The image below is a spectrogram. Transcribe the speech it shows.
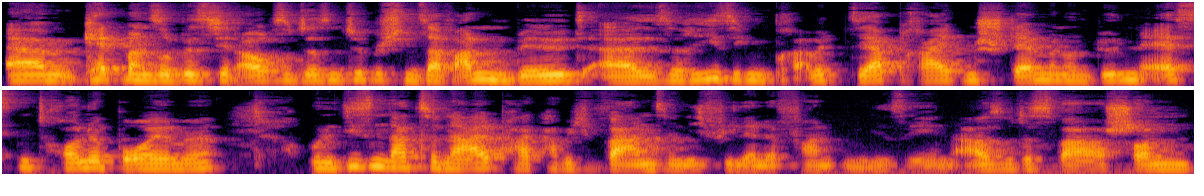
Ähm, kennt man so ein bisschen auch so diesen typischen Savannenbild, äh, diese riesigen, mit sehr breiten Stämmen und dünnen Ästen, tolle Bäume. Und in diesem Nationalpark habe ich wahnsinnig viele Elefanten gesehen. Also das war schon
